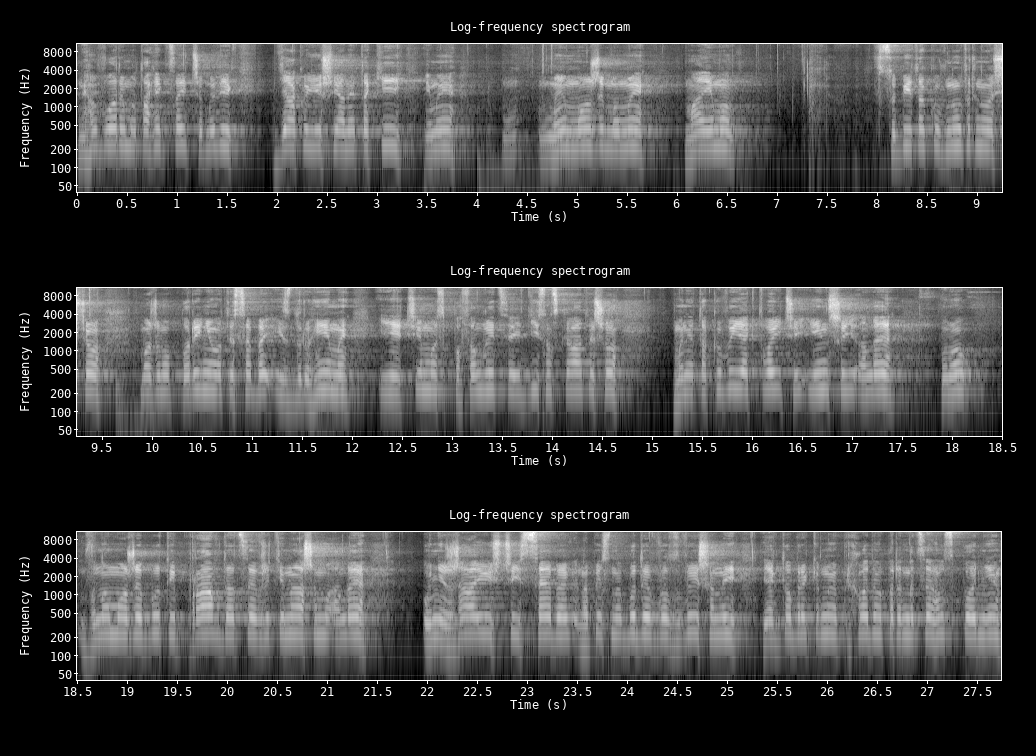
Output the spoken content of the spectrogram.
не говоримо так, як цей чоловік. Дякую, що я не такий, і ми, ми можемо, ми маємо в собі таку внутрішню, що можемо порівнювати себе із другими і чимось похвалитися і дійсно сказати, що ми не такові, як той чи інший, але воно, воно може бути правда це в житті нашому, але уніжаючий себе, написано, буде возвишений, як добре, коли ми приходимо перед лице Господнє,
